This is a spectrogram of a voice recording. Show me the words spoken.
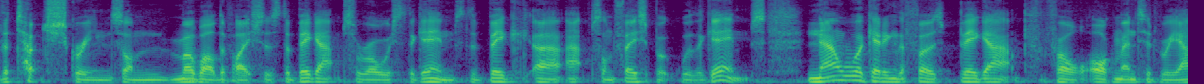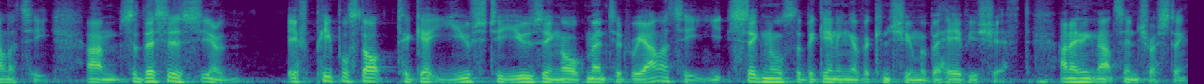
the touch screens on mobile devices. The big apps were always the games. The big uh, apps on Facebook were the games. Now we're getting the first big app for augmented reality. Um, so this is you know if people start to get used to using augmented reality, it signals the beginning of a consumer behavior shift. And I think that's interesting.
